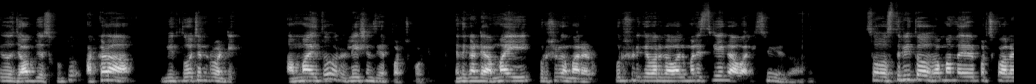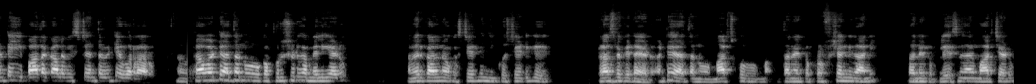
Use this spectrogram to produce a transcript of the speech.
ఏదో జాబ్ చేసుకుంటూ అక్కడ మీకు తోచినటువంటి అమ్మాయితో రిలేషన్స్ ఏర్పరచుకోండి. ఎందుకంటే అమ్మాయి పురుషుడుగా మారాడు. పురుషుడికి ఎవరు కావాలి? మళ్ళీ స్త్రీ కావాలి. స్త్రీ కావాలి. సో స్త్రీతో సంబంధం ఏర్పరచుకోవాలంటే ఈ పాతకాలం హిస్టరీ ఎంత వింటే ఎవరు రారు. కాబట్టి అతను ఒక పురుషుడిగా మెలిగాడు. అమెరికాలోని ఒక స్టేట్ నుంచి ఇంకో స్టేట్కి ట్రాన్స్ఫర్కేట్ అయ్యాడు. అంటే అతను మార్చుకో తన యొక్క ప్రొఫెషన్ కానీ తన యొక్క ప్లేస్ కానీ మార్చాడు.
